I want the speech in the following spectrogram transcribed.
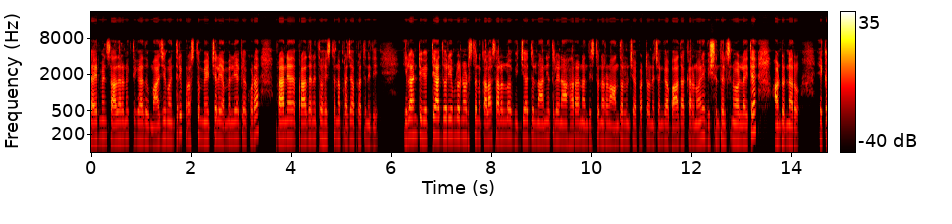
చైర్మన్ సాధారణ వ్యక్తి కాదు. మాజీ మంత్రి ప్రస్తుతం మేడ్చల ఎమ్మెల్యేగా కూడా ప్రాధాన్యత వహిస్తున్న ప్రజాప్రతినిధి. ఇలాంటి వ్యక్తి ఆధ్వర్యంలో నడుస్తున్న కళాశాలల్లో విద్యార్థులు నాణ్యతలైన ఆహారాన్ని అందిస్తున్నారని ఆందోళన చేపట్టడం నిజంగా బాధాకరమని విషయం తెలిసిన వాళ్ళు అయితే అంటున్నారు. ఇక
